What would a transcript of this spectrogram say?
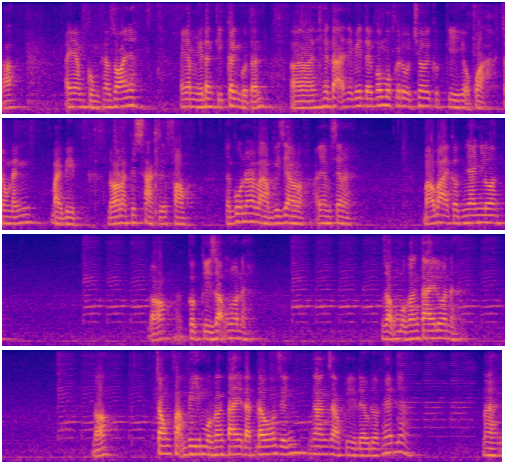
Đó. Anh em cùng theo dõi nhé. Anh em nhớ đăng ký kênh của Tấn. À, hiện tại thì bên Tấn có một cái đồ chơi cực kỳ hiệu quả trong đánh bài bịp. Đó là cái sạc dự phòng. Tấn cũng đã làm video rồi. Anh em xem này. Báo bài cực nhanh luôn. Đó cực kỳ rộng luôn này. Rộng một găng tay luôn này. Đó. Trong phạm vi một găng tay đặt đâu cũng dính ngang dọc thì đều được hết nhá. Này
